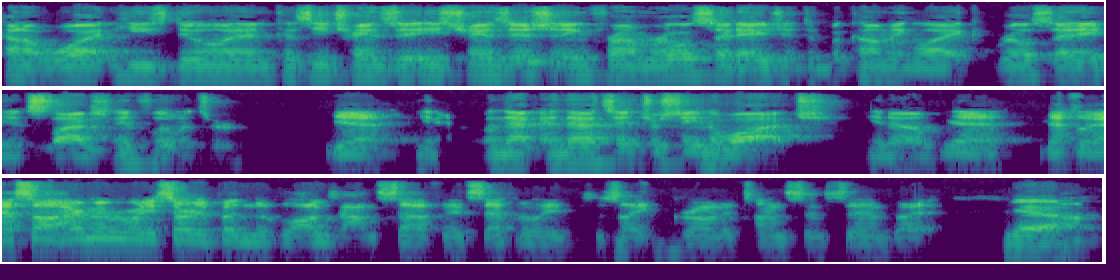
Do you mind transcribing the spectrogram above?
kind of what he's doing because he transi- he's transitioning from real estate agent to becoming like real estate agent slash influencer. Yeah. You know, and that and that's interesting to watch. You know. Yeah, definitely. I saw. I remember when he started putting the vlogs out and stuff, and it's definitely just like grown a ton since then. But yeah. Um,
